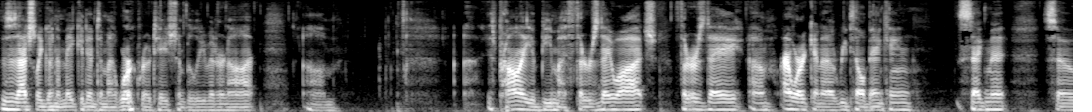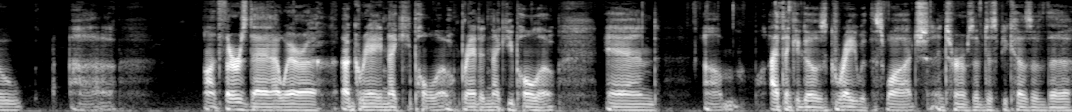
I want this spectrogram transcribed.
this is actually going to make it into my work rotation, believe it or not. Um, it's probably be my Thursday watch. Thursday, um, I work in a retail banking segment, so uh, on Thursday I wear a a gray Nike Polo, branded Nike Polo, and um, I think it goes great with this watch in terms of just because of the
